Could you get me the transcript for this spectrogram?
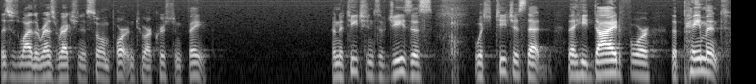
This is why the resurrection is so important to our Christian faith. And the teachings of Jesus, which teach us that, that he died for the payment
